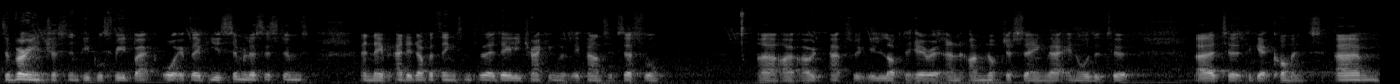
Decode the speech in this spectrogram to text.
So very interested in people's feedback, or if they've used similar systems and they've added other things into their daily tracking that they found successful. Uh, I, I, would absolutely love to hear it, and I'm not just saying that in order to uh, to, to, get comments. Um,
